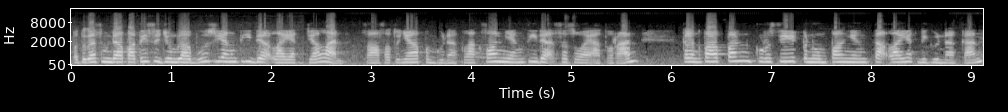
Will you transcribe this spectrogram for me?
Petugas mendapati sejumlah bus yang tidak layak jalan, salah satunya pengguna klakson yang tidak sesuai aturan, kelengkapan kursi penumpang yang tak layak digunakan,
